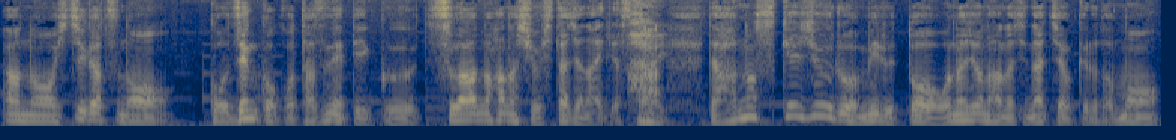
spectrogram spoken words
あの7月のこう全国を訪ねていくツアーの話をしたじゃないですか、はい。であのスケジュールを見ると同じような話になっちゃうけれども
